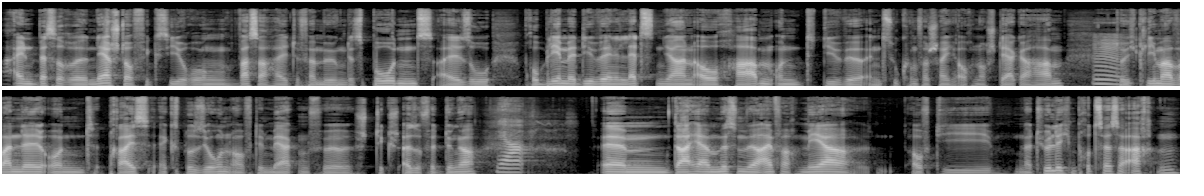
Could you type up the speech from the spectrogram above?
eine bessere Nährstofffixierung, Wasserhaltevermögen des Bodens, also Probleme, die wir in den letzten Jahren auch haben und die wir in Zukunft wahrscheinlich auch noch stärker haben mhm. durch Klimawandel und Preisexplosion auf den Märkten für Stick, also für Dünger. Ja. Ähm, daher müssen wir einfach mehr auf die natürlichen Prozesse achten,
